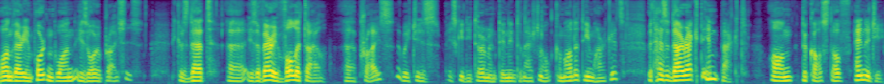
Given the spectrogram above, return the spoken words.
One very important one is oil prices because that uh, is a very volatile uh, price, which is basically determined in international commodity markets, but has a direct impact on the cost of energy.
